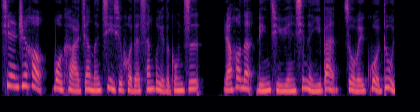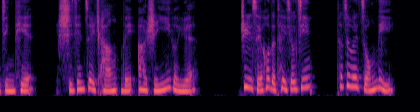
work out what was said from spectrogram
卸任之后，默克尔将能继续获得三个月的工资，然后呢，领取原薪的一半作为过渡津贴，时间最长为二十一个月。至于随后的退休金，他作为总理、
